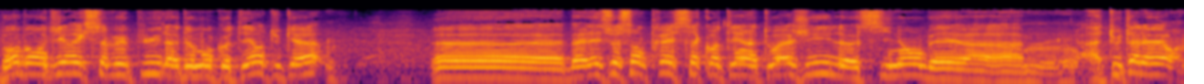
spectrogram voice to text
Bon, ben on dirait que ça veut plus là de mon côté en tout cas. Euh, ben, les 73 51 à toi Gilles, sinon ben, à tout à l'heure.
